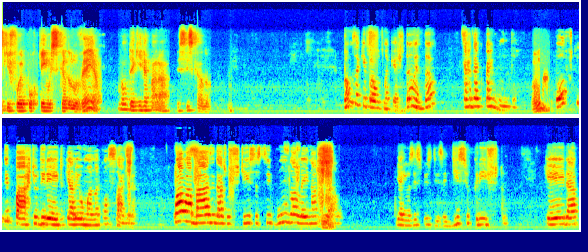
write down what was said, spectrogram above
que foi por quem o escândalo venha, vão ter que reparar esse escândalo. Vamos aqui para a última questão, então. Kardec pergunta: Posto de parte o direito que a lei humana consagra, qual a base da justiça segundo a lei natural? E aí os Espíritos dizem: Disse o Cristo, queira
